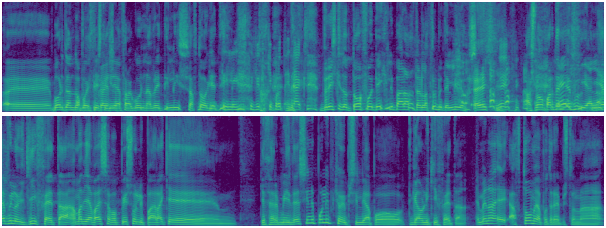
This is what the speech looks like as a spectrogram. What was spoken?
Ε, Μπορείτε να το αποθηκά βοηθήσετε, σε κυρία αυτό. Φραγκούλη, να βρει τη λύση σε αυτό. Τι γιατί λύση στη φυτική πρωτεΐνη; Εντάξει. βρίσκει το τόφο ότι έχει λιπαρά, θα τρελαθούμε τελείως. Έχει. Α πούμε, πάρετε μια, Έχει, βι- αλλά- μια βιολογική φέτα, άμα διαβάσεις από πίσω λιπαρά και, και θερμίδες, είναι πολύ πιο υψηλή από την κανονική φέτα. Εμένα ε, αυτό με αποτρέπει στο να.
